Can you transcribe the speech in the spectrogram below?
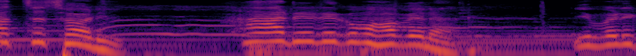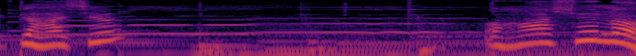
আচ্ছা সরি আর এরকম হবে না। এবার একটু হাসো। হাসো না।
